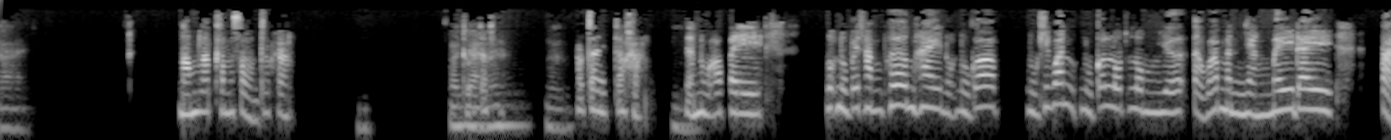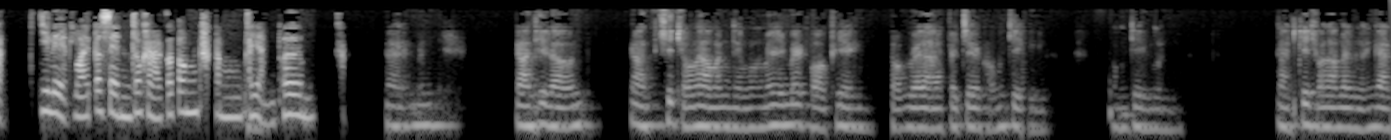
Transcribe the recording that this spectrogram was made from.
ได้ น้อมรับคำสอนเจ้าค่ะเข้าใจนะเข้าใจเจ้าค่ะเดี๋ยวหนูเอาไปหนูไปทำเพิ่มให้หนูหนูก็หนูคิดว่าหนูก็ลดลงเยอะ แต่ว่ามันยังไม่ได้ตัดกิเลสร้อยเปอร์เซ็นเจ้าค่ะ ก็ต้องทำขยันเพิ่มค่ะใช่ มันการที่เราการคิดของเรามันยังไม่ไม่พอเพียงกับเวลาไปเจอของจริงของจริงมันการคิดของเราเป็นเหมือนกัน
